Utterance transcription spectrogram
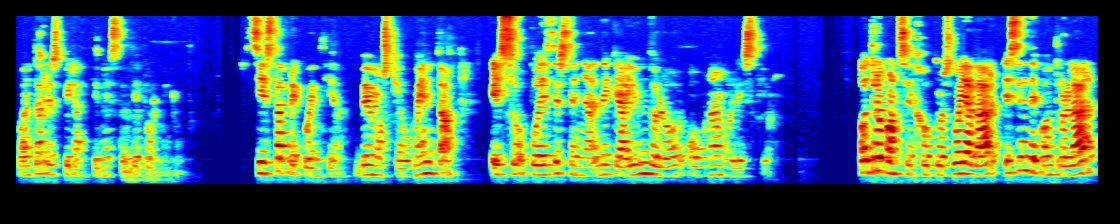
cuántas respiraciones hace por minuto. Si esta frecuencia vemos que aumenta, eso puede ser señal de que hay un dolor o una molestia. Otro consejo que os voy a dar es el de controlar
